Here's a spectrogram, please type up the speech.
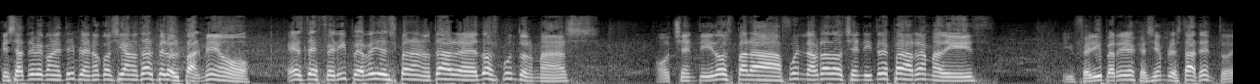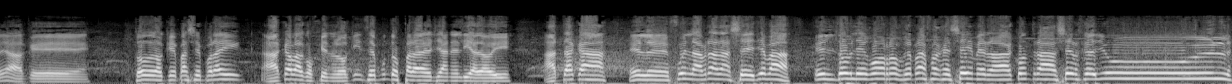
que se atreve con el triple, no consigue anotar, pero el palmeo es de Felipe Reyes para anotar eh, dos puntos más. 82 para Fuenlabrada, 83 para Real Madrid. Y Felipe Reyes que siempre está atento eh, a que todo lo que pase por ahí acaba cogiéndolo. 15 puntos para él ya en el día de hoy. Ataca el eh, Fuenlabrada, se lleva el doble gorro de Rafa Geseimer contra Sergio Yul.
